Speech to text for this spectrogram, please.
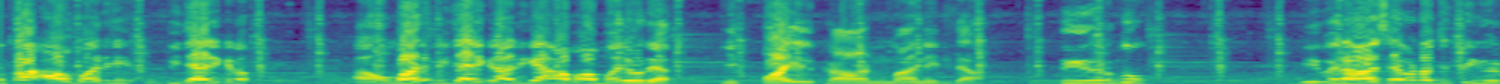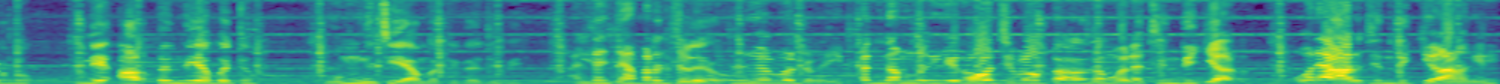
ഇപ്പൊ അവന്മാര് വിചാരിക്കണം. അവന്മാര് വിചാരിക്കണം. അല്ലെങ്കിൽ അവന്മാര് പറയാ ഈ ഫയൽ കാണാനില്ല തീർന്നു. വിവരാവകാശം അവിടെ വെച്ച് തീർന്നു. ഇനി അർത്ഥം ചെയ്യാൻ പറ്റും? ഒന്നും ചെയ്യാൻ പറ്റില്ല ജിബി. അല്ല ഞാൻ? പറഞ്ഞു ഇപ്പൊ നമ്മൾ ഈ റോജിബിൾ പറഞ്ഞ പോലെ ചിന്തിക്കുകയാണ്. ഒരാൾ ചിന്തിക്കുകയാണെങ്കിൽ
